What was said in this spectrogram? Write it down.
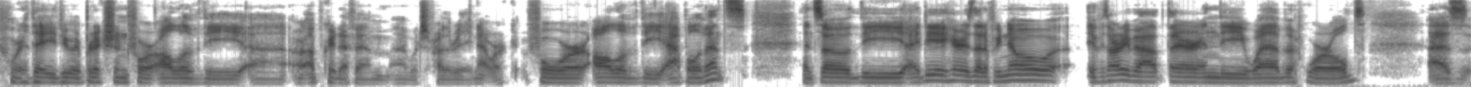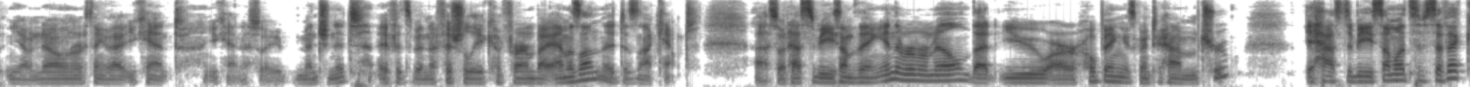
where they do a prediction for all of the uh, or Upgrade FM, uh, which is part of the Relay network, for all of the Apple events. And so the idea here is that if we know if it's already out there in the web world, as you know known or thing that you can't you can't necessarily mention it. If it's been officially confirmed by Amazon it does not count. Uh, so it has to be something in the rumor mill that you are hoping is going to come true. It has to be somewhat specific.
